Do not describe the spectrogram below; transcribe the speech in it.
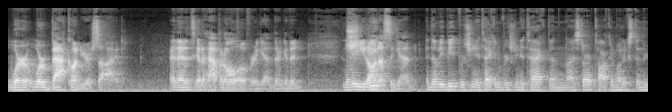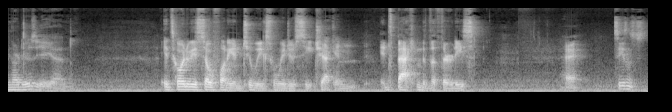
We're we're back on your side, and then it's gonna happen all over again. They're gonna we cheat on us again. And then we beat Virginia Tech and Virginia Tech, then I start talking about extending Narduzzi again. It's going to be so funny in two weeks when we do seat check and it's back into the thirties. hey, seasons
